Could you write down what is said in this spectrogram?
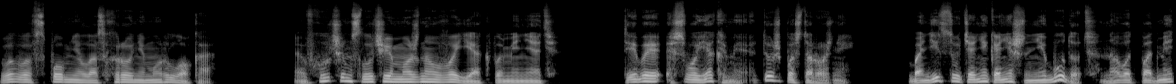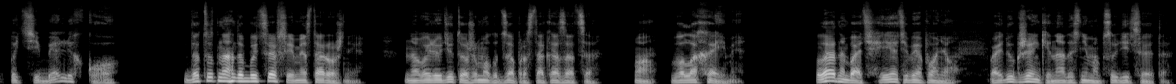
Вова вспомнил о схроне Мурлока. В худшем случае можно у вояк поменять. Ты бы с вояками тоже посторожней. Бандитствовать они, конечно, не будут, но вот подмять под себя легко. Да тут надо быть совсем осторожнее. Новые люди тоже могут запросто оказаться. О, Валахайме. Ладно, бать, я тебя понял. Пойду к Женьке, надо с ним обсудить все это.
